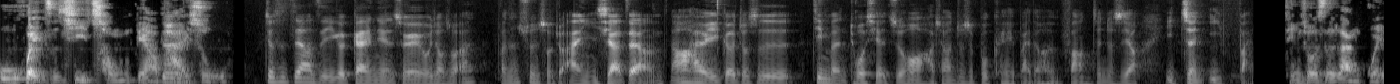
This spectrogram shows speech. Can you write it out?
污秽之气冲掉排除。就是这样子一个概念，所以我想说，啊，反正顺手就按一下这样。然后还有一个就是进门脱鞋之后，好像就是不可以摆得很方正，就是要一正一反。听说是让鬼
